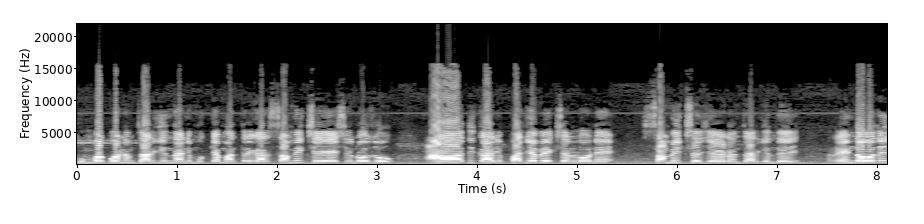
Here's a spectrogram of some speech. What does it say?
కుంభకోణం జరిగిందని ముఖ్యమంత్రి గారు సమీక్ష చేసిన రోజు ఆ అధికారి పర్యవేక్షణలోనే సమీక్ష చేయడం జరిగింది. రెండవది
